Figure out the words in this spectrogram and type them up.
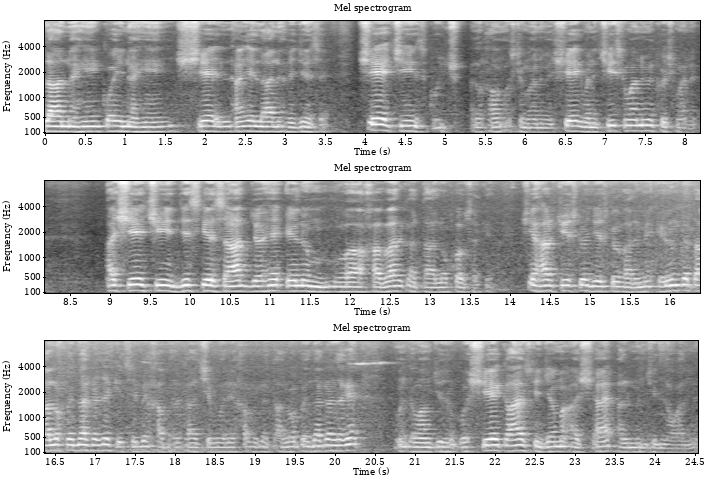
لا نہیں، کوئی نہیں، شے ہاں جی، لا نفی جیسے۔ شے چیز کچھ القام اس کے معنی میں، شے بنے چیز کے معنی میں کچھ معنی۔ اشے چیز جس کے ساتھ جو ہے علم و خبر کا تعلق ہو سکے۔ شے ہر چیز کو جس کے بارے میں علم کا تعلق پیدا کر سکے، کسی بھی خبر کا اچھے برے خبر کا تعلق پیدا کر سکے۔ ان تمام چیزوں کو شے کہا اس کی جمع اشاء المنجد لغات میں۔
